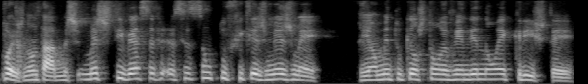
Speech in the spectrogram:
pois, não está, mas, mas se tivesse, a, a sensação que tu ficas mesmo é realmente o que eles estão a vender não é Cristo, é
